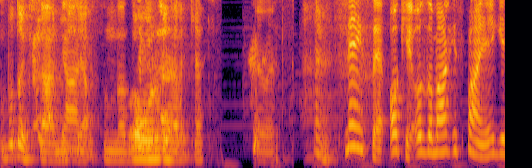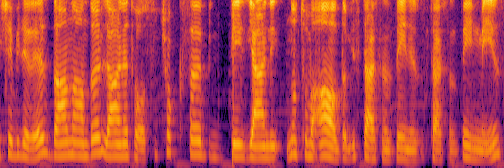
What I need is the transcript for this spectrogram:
Bu da güzel bir Yani. şey aslında. Doğru bir hareket. Evet. Evet. Neyse, okey. O zaman İspanya'ya geçebiliriz. Down Under lanet olsun. Çok kısa bir de- yani notumu aldım. İsterseniz değiniriz, isterseniz değinmeyiz.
